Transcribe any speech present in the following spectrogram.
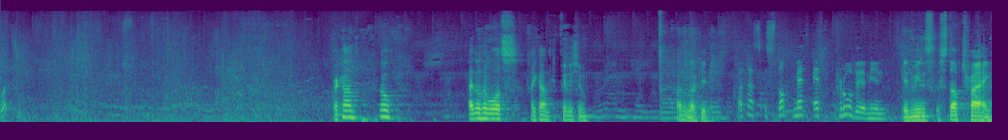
What? I can't. No. I don't have wards. I can't finish him. Unlucky. What does stop met at prove mean? It means stop trying.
